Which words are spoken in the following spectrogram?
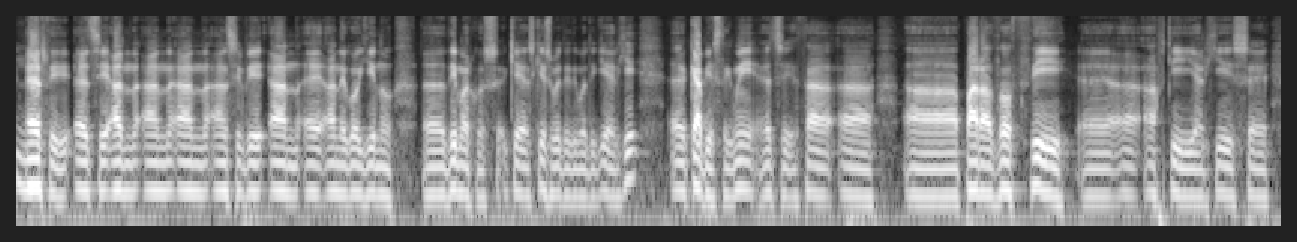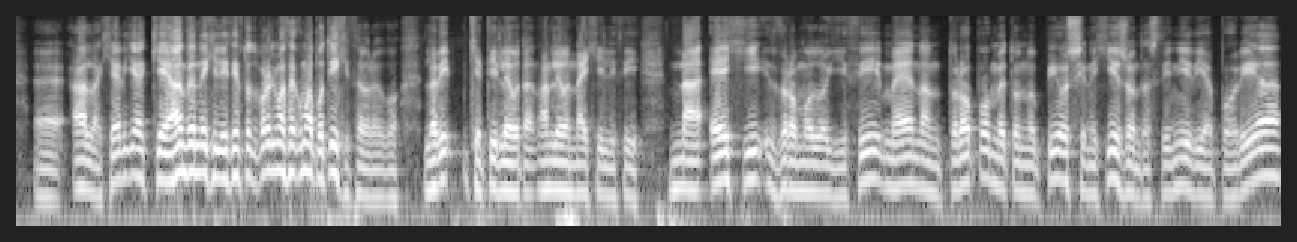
ναι. έρθει έτσι, αν, αν, αν, αν, συμβεί, αν, ε, αν εγώ γίνω ε, δήμαρχος και ασκήσουμε τη Δημοτική Αρχή, ε, κάποια στιγμή έτσι, θα παραδοθεί ε, αυτή η αρχή σε άλλα χέρια και αν δεν έχει λυθεί αυτό το πρόβλημα θα έχουμε αποτύχει θεωρώ εγώ. Δηλαδή, και τι λέω αν λέω να έχει λυθεί, να έχει δρομολογηθεί με έναν τρόπο με τον οποίο συνεχίζοντας την ίδια πορεία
